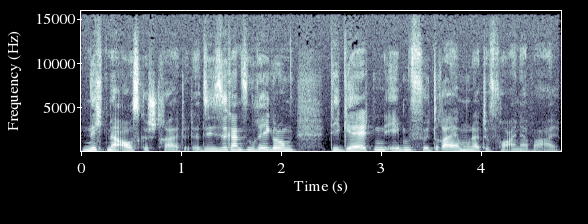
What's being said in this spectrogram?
nicht mehr ausgestrahlt wird. Also diese ganzen Regelungen, die gelten eben für drei Monate vor einer Wahl.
